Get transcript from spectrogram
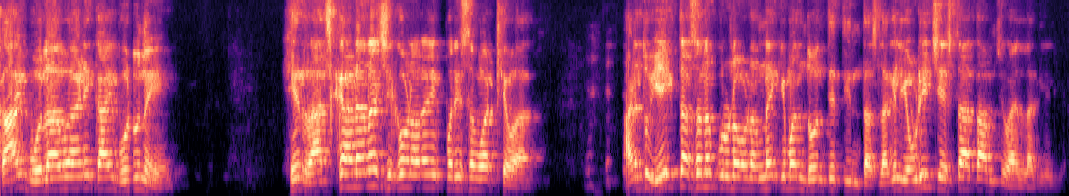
काय बोलावं आणि काय बोलू नये हे राजकारणानं शिकवणारा एक परिसंवाद ठेवा. आणि तो एक तासानं पूर्ण होणार नाही किमान दोन ते तीन तास लागेल. एवढी चेष्टा आता आमची व्हायला लागलेली आहे.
